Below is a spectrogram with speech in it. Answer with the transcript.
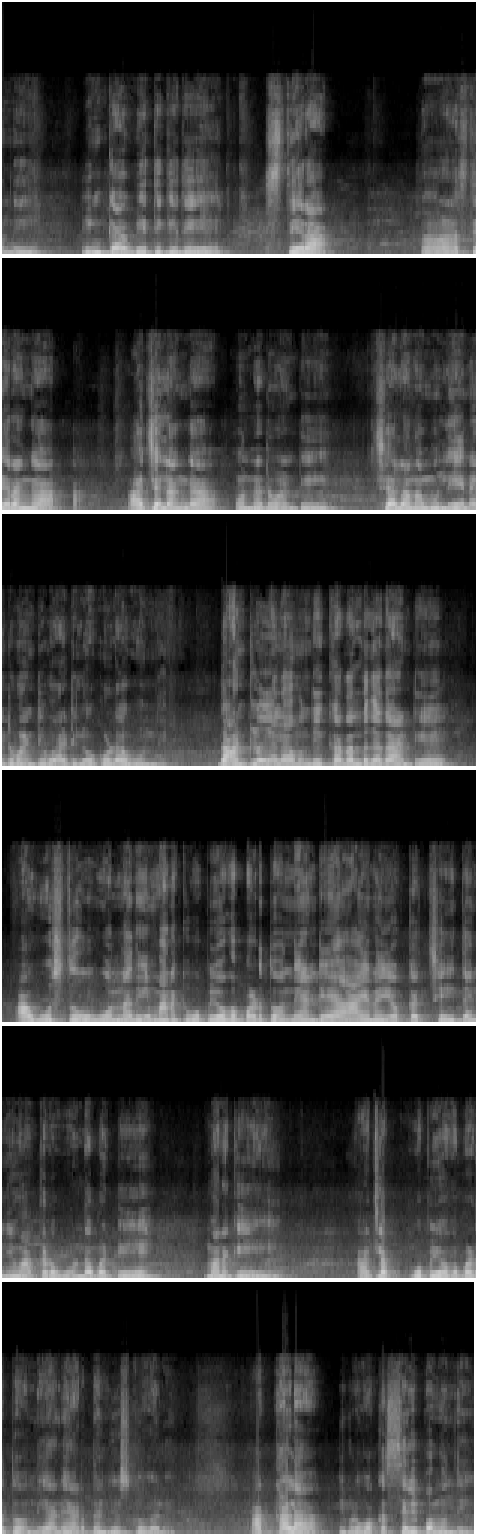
ఉంది. ఇంకా వెతికితే స్థిర స్థిరంగా అచలంగా ఉన్నటువంటి చలనము లేనటువంటి వాటిలో కూడా ఉంది. దాంట్లో ఎలా ఉంది? కదలదు కదా అంటే ఆ వస్తువు ఉన్నది మనకు ఉపయోగపడుతోంది అంటే ఆయన యొక్క చైతన్యం అక్కడ ఉండబట్టే మనకి అట్లా ఉపయోగపడుతోంది అని అర్థం చేసుకోవాలి. ఆ కళ ఇప్పుడు ఒక శిల్పం ఉంది.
